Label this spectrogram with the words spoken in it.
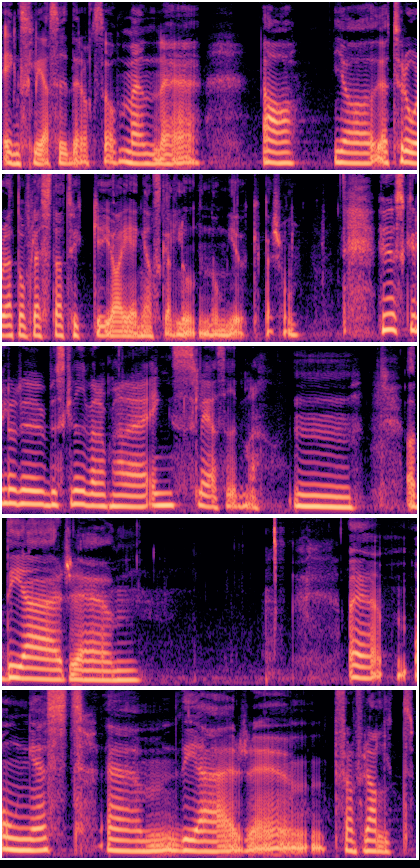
ängsliga sidor också. Men eh, ja, jag, jag tror att de flesta tycker jag är en ganska lugn och mjuk person. Hur skulle du beskriva de här ängsliga sidorna? Mm, ja, det är ehm, eh, ångest. ehm, det är eh, framförallt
